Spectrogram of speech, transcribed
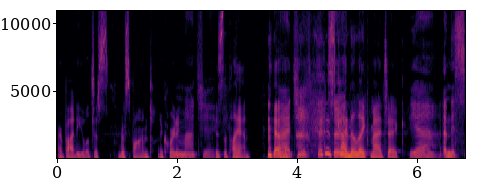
our body will just respond accordingly. Magic is the plan. yeah. Magic. It is so, kind of like magic. Yeah. And this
